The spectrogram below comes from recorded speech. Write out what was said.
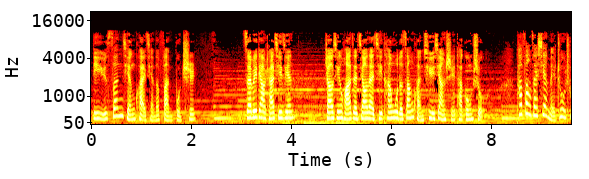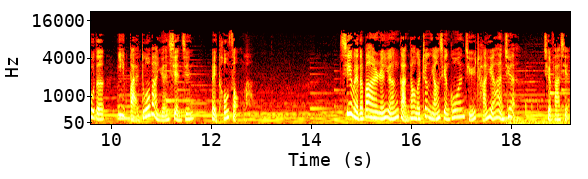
低于三千块钱的饭不吃。在被调查期间，赵新华在交代其贪污的赃款去向时，他供述。他放在县委住处的一百多万元现金被偷走了。纪委的办案人员赶到了正阳县公安局查阅案卷，却发现，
